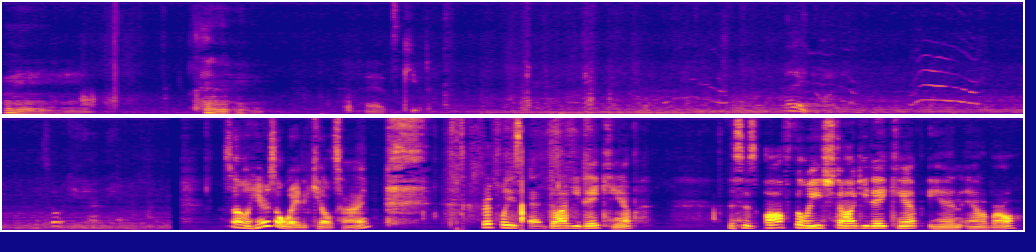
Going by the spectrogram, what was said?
Hmm. That's cute. Know. It's okay, honey. So here's a way to kill time. Ripley's at Doggy Day Camp. This is off the leash Doggy Day Camp in Annabelle.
